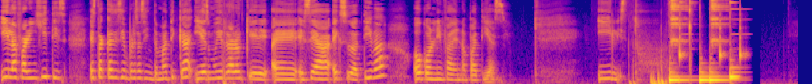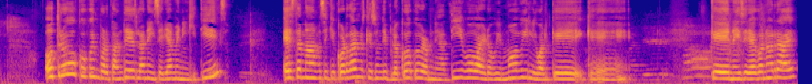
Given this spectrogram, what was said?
Y la faringitis, esta casi siempre es asintomática y es muy raro que eh, sea exudativa o con linfadenopatías. Y listo. Otro coco importante es la Neisseria meningitis. Esta nada más hay que acordarnos que es un diplococo gram negativo, aerobio inmóvil, igual que, que, que Neisseria gonorrhoeae.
